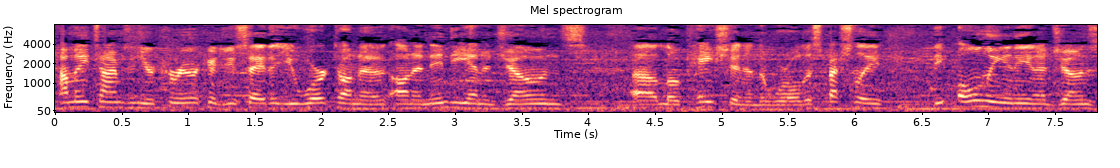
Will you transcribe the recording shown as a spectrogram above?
how many times in your career could you say that you worked on a on an Indiana Jones uh, location in the world, especially the only Indiana Jones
